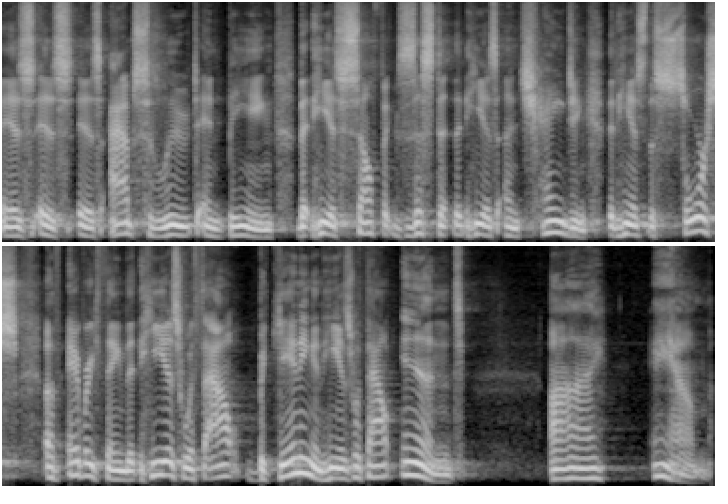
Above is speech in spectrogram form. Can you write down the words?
is, is, is absolute in being, that He is self existent, that He is unchanging, that He is the source of everything, that He is without beginning and He is without end. I am.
